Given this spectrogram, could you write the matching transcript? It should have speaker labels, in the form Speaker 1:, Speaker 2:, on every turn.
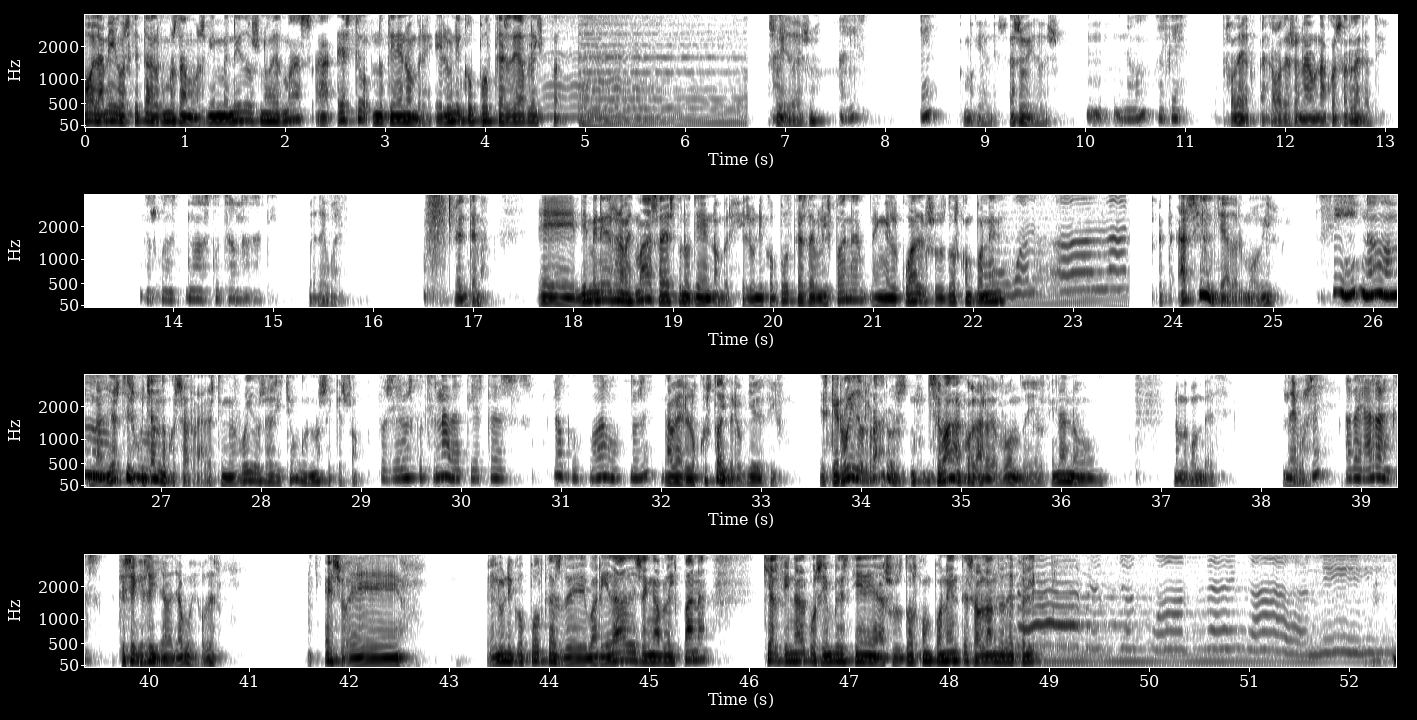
Speaker 1: Hola amigos, ¿qué tal? ¿Cómo estamos? Bienvenidos una vez más a Esto no tiene nombre, el único podcast de habla hispana. ¿Has oído eso?
Speaker 2: ¿Alex? ¿Eh?
Speaker 1: ¿Cómo que Alex? ¿Has oído eso?
Speaker 2: ¿No? ¿El qué?
Speaker 1: Joder, acaba de sonar una cosa rara, tío.
Speaker 2: No has, no escuchado nada, tío.
Speaker 1: Me da igual. El tema. Eh, bienvenidos una vez más a Esto no tiene nombre, el único podcast de habla hispana en el cual sus dos componentes... ¿Has silenciado el móvil?
Speaker 2: Sí, no, no.
Speaker 1: No, yo estoy escuchando cosas raras, tiene unos ruidos así chungos, no sé qué son.
Speaker 2: Pues yo no escucho nada, tío. ¿Estás loco o algo? No sé.
Speaker 1: A ver, loco estoy, pero quiero decir. Es que ruidos raros se van a colar de fondo y al final no, no me convence. Da
Speaker 2: No sé. A ver, arrancas.
Speaker 1: Que sí, que sí, ya, ya voy, joder. Eso, eh, el único podcast de variedades en habla hispana que al final pues siempre tiene a sus dos componentes hablando de peli...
